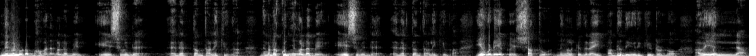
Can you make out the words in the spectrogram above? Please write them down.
നിങ്ങളുടെ ഭവനങ്ങളുടെ മേൽ യേശുവിന്റെ രക്തം തളിക്കുക. നിങ്ങളുടെ കുഞ്ഞുങ്ങളുടെ മേൽ യേശുവിന്റെ രക്തം തളിക്കുക. എവിടെയൊക്കെ ശത്രു നിങ്ങൾക്കെതിരായി പദ്ധതി ഒരുക്കിയിട്ടുണ്ടോ അവയെല്ലാം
